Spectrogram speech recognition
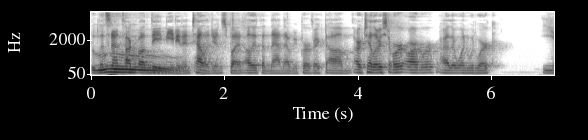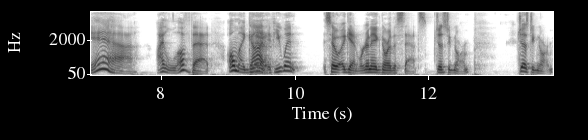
Let's not talk about the Ooh. needing intelligence, but other than that, that would be perfect. Um, artillerist or armor, either one would work. Yeah, I love that. Oh my god, Yeah. if you went so again, we're going to ignore the stats. Just ignore them. Just ignore them.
